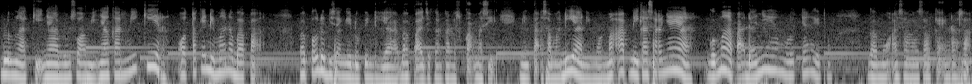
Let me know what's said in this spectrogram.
Belum lakinya belum suaminya kan? Mikir otaknya di mana bapak bapak udah bisa ngidupin dia. Bapak aja kan karena suka masih minta sama dia nih. Mohon maaf nih kasarnya ya. Gue mah apa adanya ya mulutnya gitu. Gak mau asal-asal kayak ngerasa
